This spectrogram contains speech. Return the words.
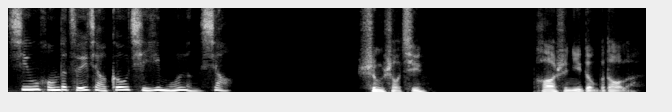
猩红的嘴角勾起一抹冷笑：“盛少卿，怕是你等不到了。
